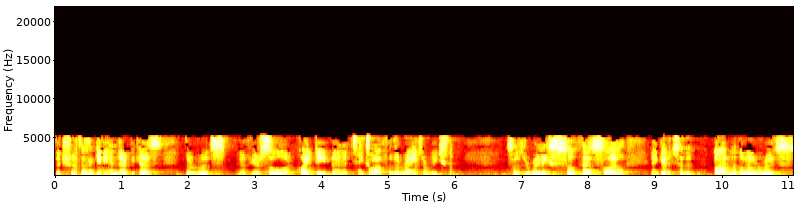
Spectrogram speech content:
The truth doesn't get in there because the roots of your soul are quite deep, and it takes a while for the rain to reach them. So to really soak that soil and get it to the bottom of the little roots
